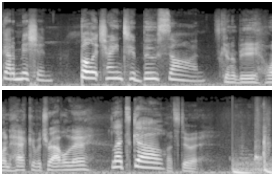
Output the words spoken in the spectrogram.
We got a mission. Bullet train to Busan. It's gonna be one heck of a travel day. Let's go. Let's do it.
